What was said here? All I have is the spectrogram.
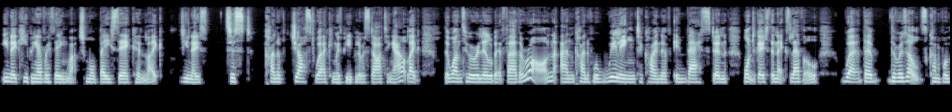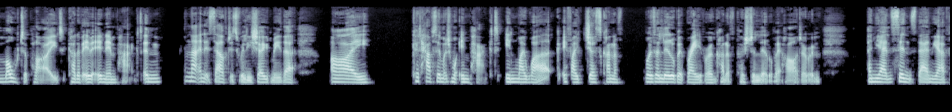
you know, keeping everything much more basic and like, you know, just kind of just working with people who are starting out, like the ones who are a little bit further on and kind of were willing to kind of invest and want to go to the next level, where the the results kind of were multiplied kind of in, in impact. And, and that in itself just really showed me that I could have so much more impact in my work if I just kind of was a little bit braver and kind of pushed a little bit harder. And and yeah, and since then, yeah, I've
